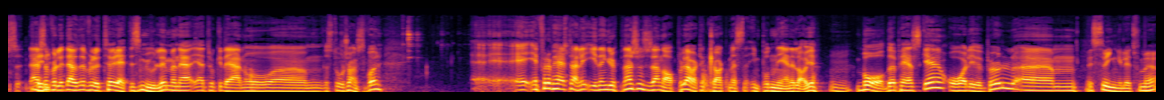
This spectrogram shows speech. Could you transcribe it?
det, er selvfølgelig, det er selvfølgelig teoretisk mulig, men jeg, jeg tror ikke det er noe eh, stor sjanse for. Jeg- for å være helt ærlig, I den gruppen her så syns jeg Napoli har vært det klart mest imponerende laget. Både PSG og Liverpool Um, De svinger litt for mye.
